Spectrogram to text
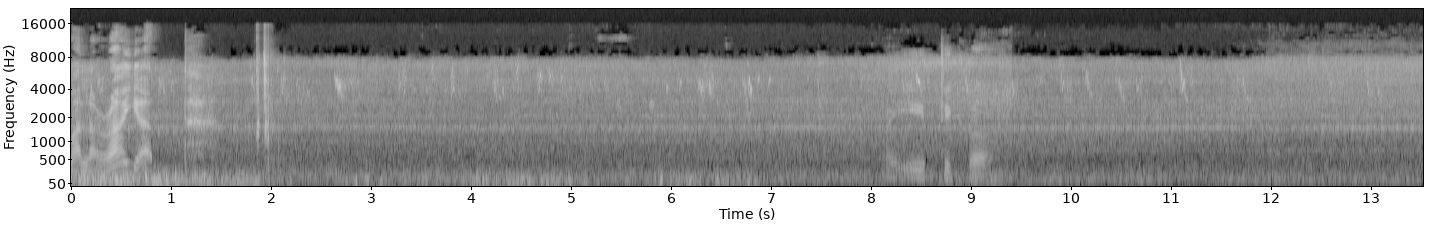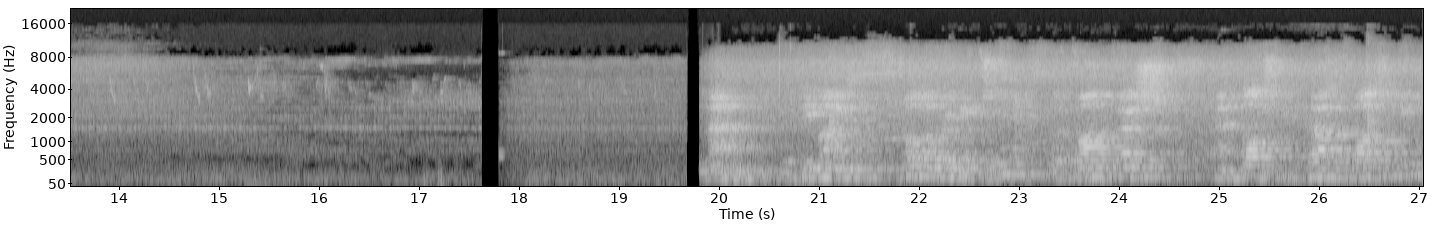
Malarayat. May itik oh. man, that they might no longer be two, but one flesh, and thought that what you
